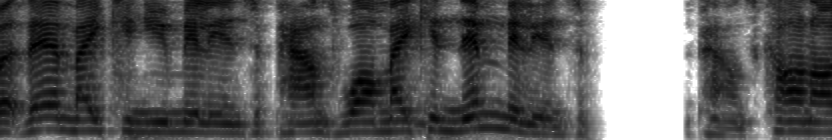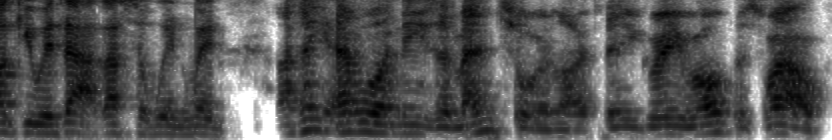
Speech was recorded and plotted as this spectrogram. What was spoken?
but they're making you millions of pounds while making them millions of pounds. Can't argue with that. That's a win-win. I think everyone needs a mentor in life. Do you agree, Rob, as well?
